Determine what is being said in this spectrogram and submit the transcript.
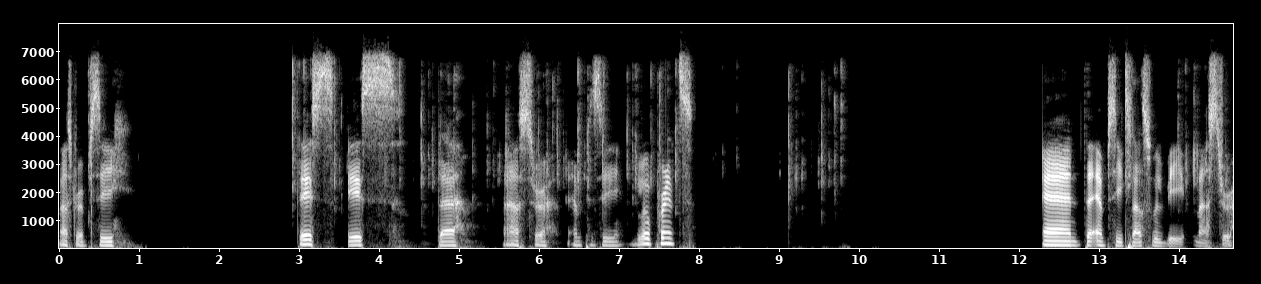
master NPC. This is the master NPC blueprint. And the NPC class will be master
